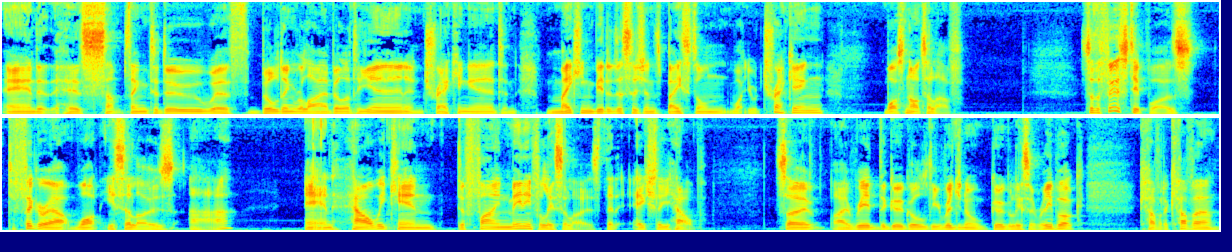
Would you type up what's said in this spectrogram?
and it has something to do with building reliability in and tracking it and making better decisions based on what you're tracking. What's not to love? So the first step was to figure out what SLOs are and how we can define meaningful SLOs that actually help. So I read the Google, the original Google SRE book, cover to cover.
